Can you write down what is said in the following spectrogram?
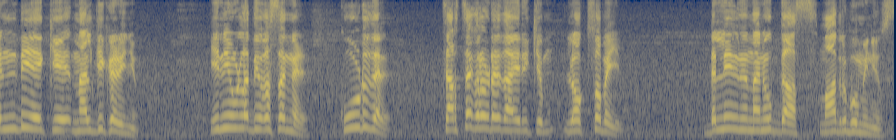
എൻ ഡി എക്ക് നൽകിക്കഴിഞ്ഞു ഇനിയുള്ള ദിവസങ്ങൾ കൂടുതൽ ചർച്ചകളുടേതായിരിക്കും ലോക്സഭയിൽ. ഡൽഹിയിൽ നിന്ന് അനൂപ് ദാസ് മാതൃഭൂമി ന്യൂസ്.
